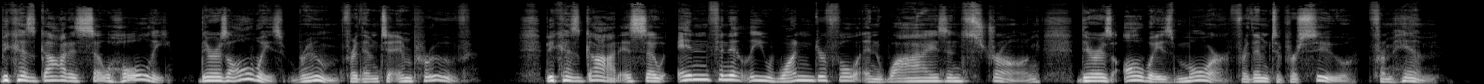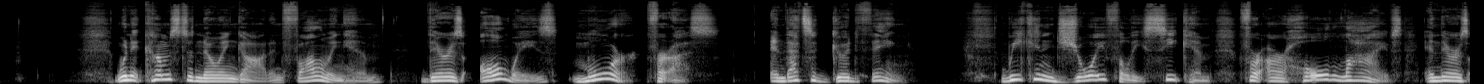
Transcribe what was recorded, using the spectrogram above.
Because God is so holy, there is always room for them to improve. Because God is so infinitely wonderful and wise and strong, there is always more for them to pursue from Him. When it comes to knowing God and following Him, there is always more for us. And that's a good thing. We can joyfully seek Him for our whole lives, and there is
